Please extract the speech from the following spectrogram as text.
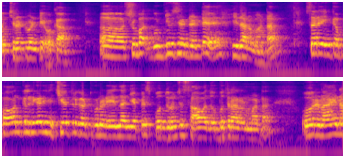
వచ్చినటువంటి ఒక శుభ గుడ్ న్యూస్ ఏంటంటే ఇదనమాట సరే ఇంకా పవన్ కళ్యాణ్ గారు చేతులు కట్టుకున్నాడు ఏందని చెప్పేసి పొద్దు నుంచి సావ దొబ్బుతున్నారనమాట ఓరి నాయన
